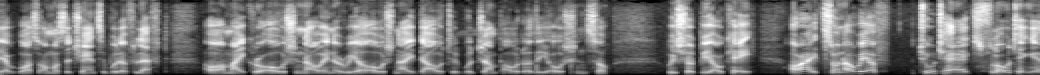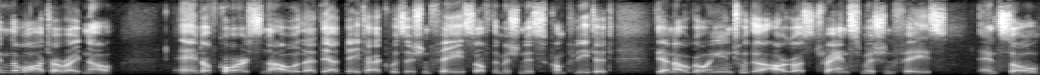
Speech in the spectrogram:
there was almost a chance it would have left our micro ocean. Now in a real ocean I doubt it would jump out of the ocean. So we should be okay. Alright, so now we have two tags floating in the water right now. And of course, now that their data acquisition phase of the mission is completed, they are now going into the Argos transmission phase. And so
